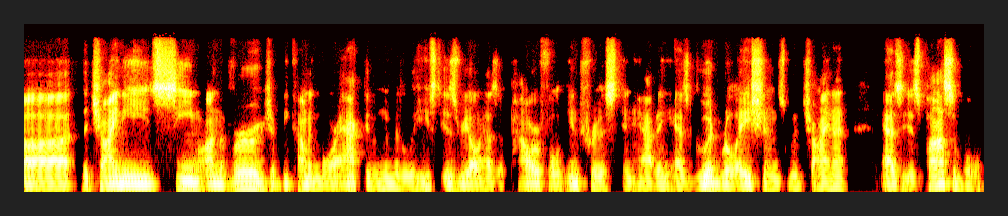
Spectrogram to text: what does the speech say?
Uh, the Chinese seem on the verge of becoming more active in the Middle East. Israel has a powerful interest in having as good relations with China as is possible.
